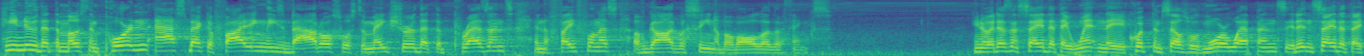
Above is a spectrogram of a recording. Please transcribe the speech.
he knew that the most important aspect of fighting these battles was to make sure that the presence and the faithfulness of God was seen above all other things. You know, it doesn't say that they went and they equipped themselves with more weapons. It didn't say that they,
